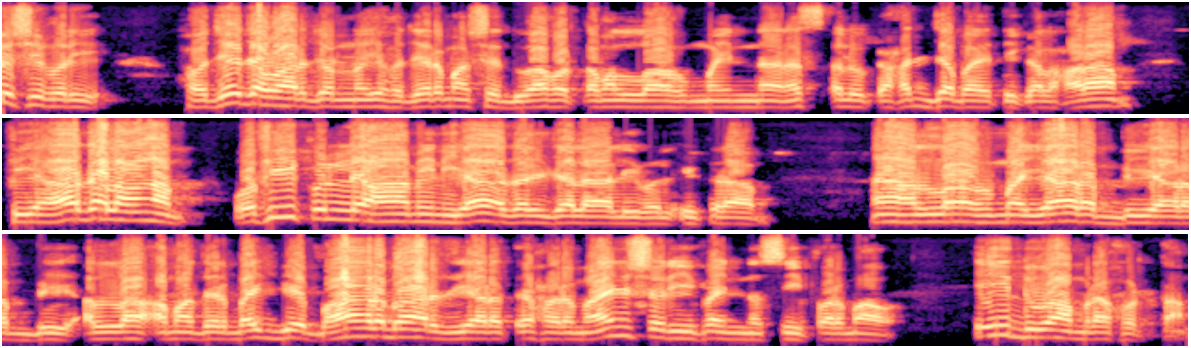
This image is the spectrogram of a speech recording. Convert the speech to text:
বেশি করি হজে যাওয়ার জন্য এই হজের মাসে দোয়া করতাম, আল্লাহুম্মা ইন্না নাসআলুকা হাজ্জা বাইতিকাল হারাম, ফি হাদাল আম, ওয়া ফি কুল্লি আমিন, ইয়া যাল জালালি ওয়াল ইকরাম। হ্যাঁ আল্লাহুম্মা ইয়া রাব্বি ইয়া রাব্বি, আল্লাহ আমাদের ভাগ্যে বারবার জিয়ারতে হরমাইন শরীফাইন নসিব ফরমাও। এই দোয়া আমরা করতাম।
